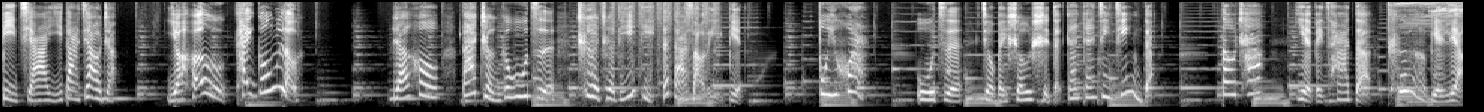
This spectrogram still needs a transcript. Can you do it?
碧琪阿姨大叫着：“哟吼，开工喽！”然后把整个屋子彻彻底底地打扫了一遍。不一会儿。屋子就被收拾得干干净净的，刀叉也被擦得特别亮，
